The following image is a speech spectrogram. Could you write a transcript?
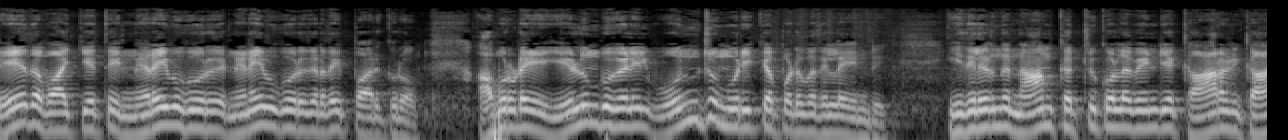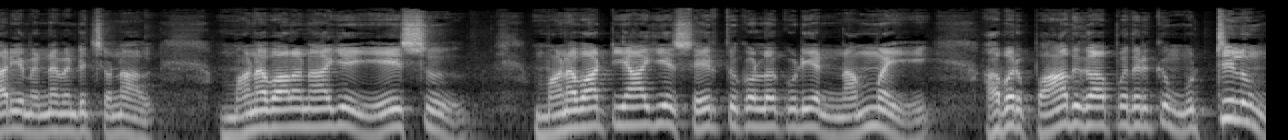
வேத வாக்கியத்தை நிறைவு கூறு நினைவு கூறுகிறதை பார்க்கிறோம். அவருடைய எலும்புகளில் ஒன்று முறிக்கப்படுவதில்லை என்று. இதிலிருந்து நாம் கற்றுக்கொள்ள வேண்டிய காரண காரியம் என்னவென்று சொன்னால் மணவாளனாகிய இயேசு மணவாட்டியாகிய சேர்த்து கொள்ளக்கூடிய நம்மை அவர் பாதுகாப்பதற்கு முற்றிலும்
